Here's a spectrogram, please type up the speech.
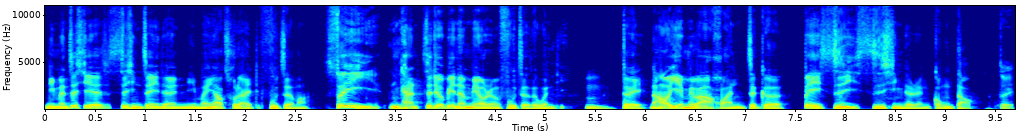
你们这些私刑正义的人，你们要出来负责吗？所以你看，这就变得没有人负责的问题。嗯，对，然后也没办法还这个被施以私刑的人公道。对，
